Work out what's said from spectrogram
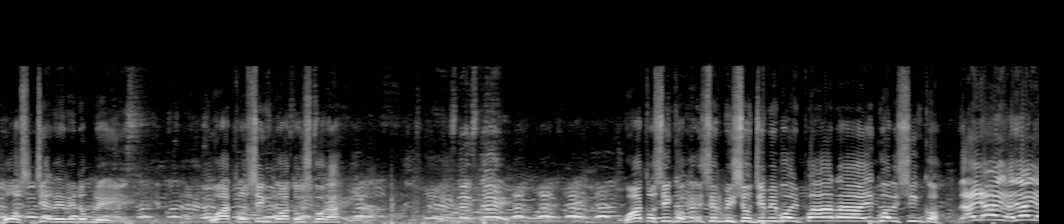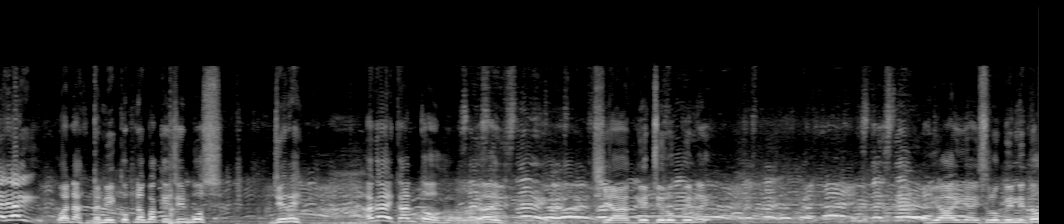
Boss Jerry Redoble. 4-5 atong skor ha. 4-5 kini serbisyo Jimmy Boy para igualis 5. Ay ay ay ay ay ay. Wana nanikop nagbaki si Boss Jerry. Agay kanto. Ay. Siyagit si Rubin ay. Yaya is Rubin dito.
